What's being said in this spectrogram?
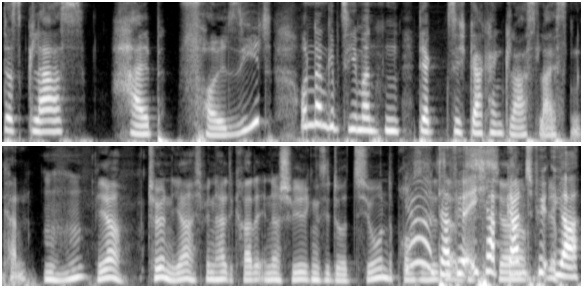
das Glas halb voll sieht. Und dann gibt es jemanden, der sich gar kein Glas leisten kann. Mhm, ja, schön. Ja, ich bin halt gerade in einer schwierigen Situation. Da Ja, dafür, ich habe ja, ganz viel. Ja. Ja.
